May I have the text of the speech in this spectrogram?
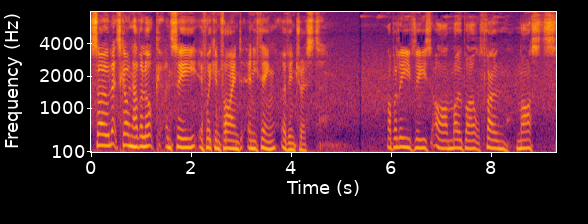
So let's go and have a look and see if we can find anything of interest. I believe these are mobile phone masts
